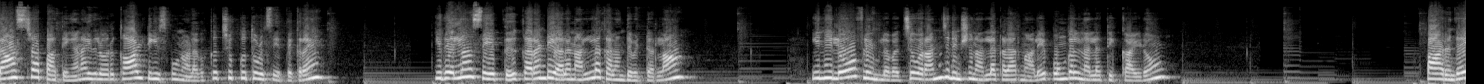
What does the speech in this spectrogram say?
லாஸ்டா பாத்தீங்கன்னா இதுல ஒரு கால் டீஸ்பூன் அளவுக்கு சுக்குத்தூள் சேர்த்துக்கிறேன். இதெல்லாம் சேர்த்து கரண்டியால நல்லா கலந்து விட்டுறலாம். இனி லோ ஃப்ளேம்ல வச்சு ஒரு அஞ்சு நிமிஷம் நல்லா கலர்னாலே பொங்கல் நல்லா திக்காயிடும். பாருங்க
